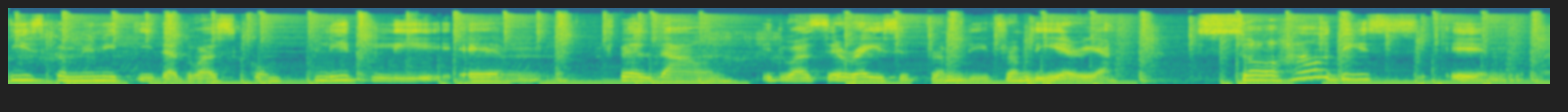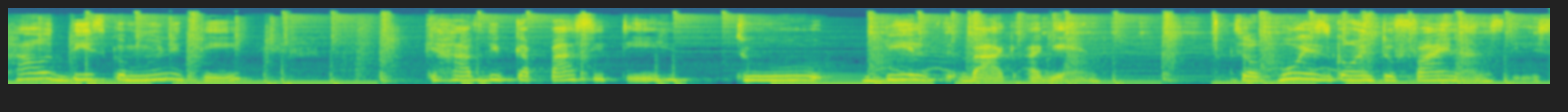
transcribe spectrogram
this community that was completely um, fell down. It was erased from the from the area. So how this um, how this community have the capacity to build back again? So who is going to finance this?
